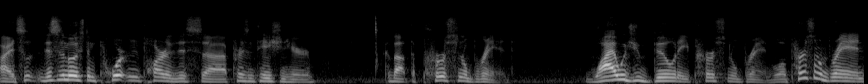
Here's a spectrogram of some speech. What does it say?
All right, so this is the most important part of this uh, presentation here about the personal brand. Why would you build a personal brand? Well, personal brand,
